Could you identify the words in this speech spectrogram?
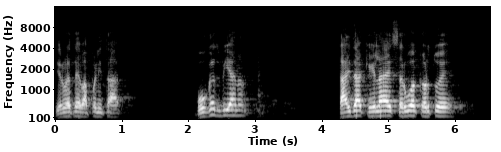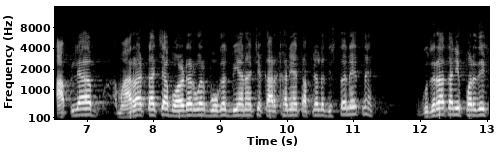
साहेब आपण इथं आहात. बोगस बियाणं कायदा केलाय सर्व करतोय. आपल्या महाराष्ट्राच्या बॉर्डरवर बोगस बियाणाचे कारखाने आहेत आपल्याला दिसता येत नाही गुजरात आणि परदेश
